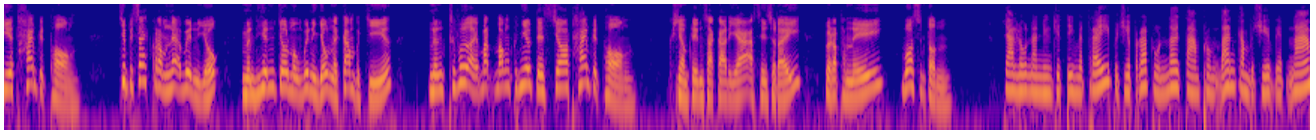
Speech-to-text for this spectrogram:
ជាថែមទៀតផង ជាពិសេសក្រុមអ្នកវិនិយោគមិនហ៊ានចូលមកវិនិយោគនៅកម្ពុជានឹងធ្វើឲ្យបាត់បង់ភ្ញៀវទេសចរថែមទៀតផងខ្ញុំទីនសាការីយ៉ាអស៊ីសេរីប្រធានាធិបតី Washington ចាលោកដានៀងជាទីមេត្រីប្រជាប្រដ្ឋរស់នៅតាមព្រំដែនកម្ពុជាវៀតណាម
